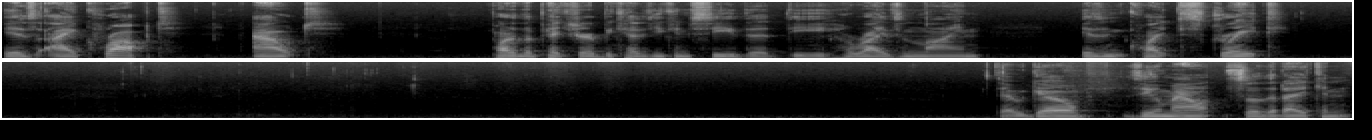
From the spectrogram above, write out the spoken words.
is I cropped out part of the picture because you can see that the horizon line isn't quite straight. There we go. Zoom out so that I can...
